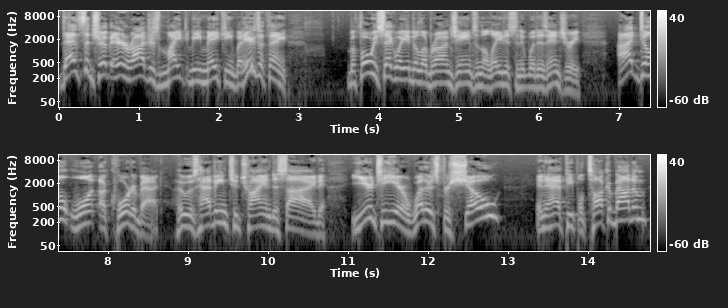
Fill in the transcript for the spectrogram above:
That's the trip Aaron Rodgers might be making. But here's the thing: before we segue into LeBron James and the latest in, with his injury, I don't want a quarterback who is having to try and decide year to year whether it's for show and to have people talk about him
